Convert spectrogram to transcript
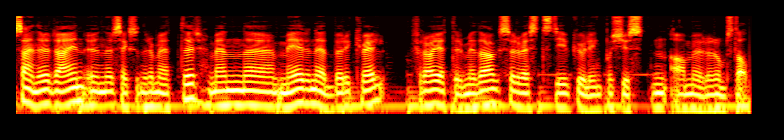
Seinere regn under 600 meter, men uh, mer nedbør i kveld. Fra i ettermiddag sørvest stiv kuling på kysten av Møre og Romsdal.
